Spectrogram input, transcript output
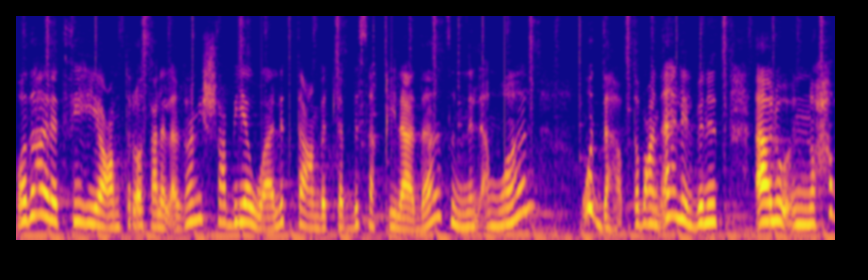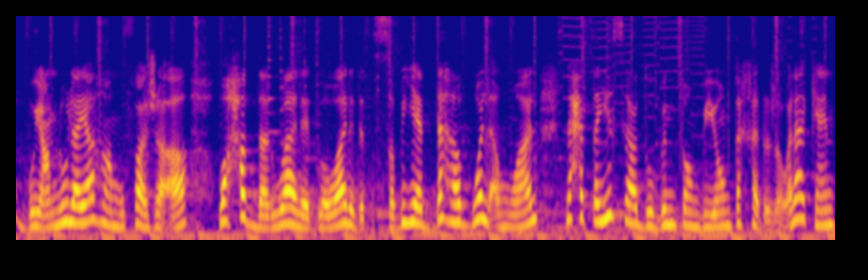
وظهرت فيه هي عم ترقص على الأغاني الشعبية ووالدتها عم بتلبسها قلادات من الأموال والذهب. طبعا أهل البنت قالوا أنه حبوا يعملوا لها إياها مفاجأة وحضر والد ووالدة الصبية الذهب والأموال لحتى يسعدوا بنتهم بيوم تخرجها. ولكن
